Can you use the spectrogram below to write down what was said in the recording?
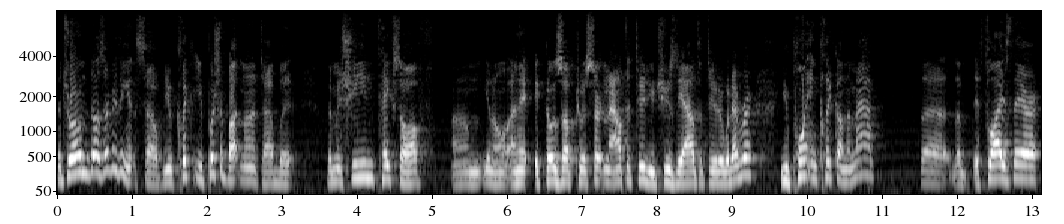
the drone does everything itself. You click, you push a button on a tablet, the machine takes off, um, you know, and it, it goes up to a certain altitude. You choose the altitude or whatever. You point and click on the map. The, the, it flies there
